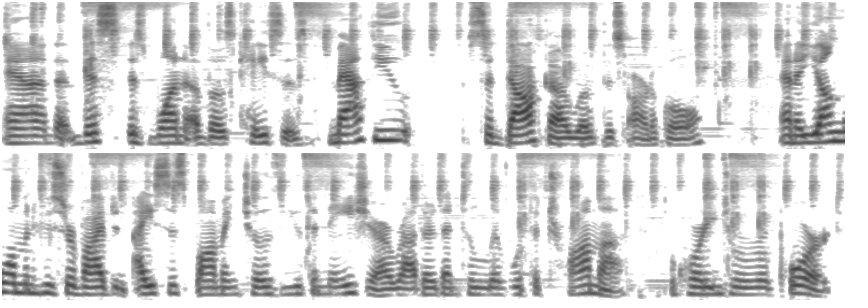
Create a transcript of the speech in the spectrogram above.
And this is one of those cases. Matthew Sadaka wrote this article, and a young woman who survived an ISIS bombing chose euthanasia rather than to live with the trauma, according to a report.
